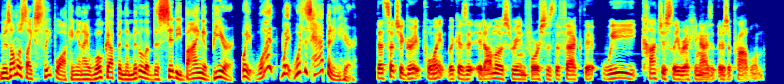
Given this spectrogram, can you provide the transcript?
It was almost like sleepwalking and I woke up in the middle of the city buying a beer. Wait, what? Wait, what is happening here? That's such a great point because it, it almost reinforces the fact that we consciously recognize that there's a problem.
